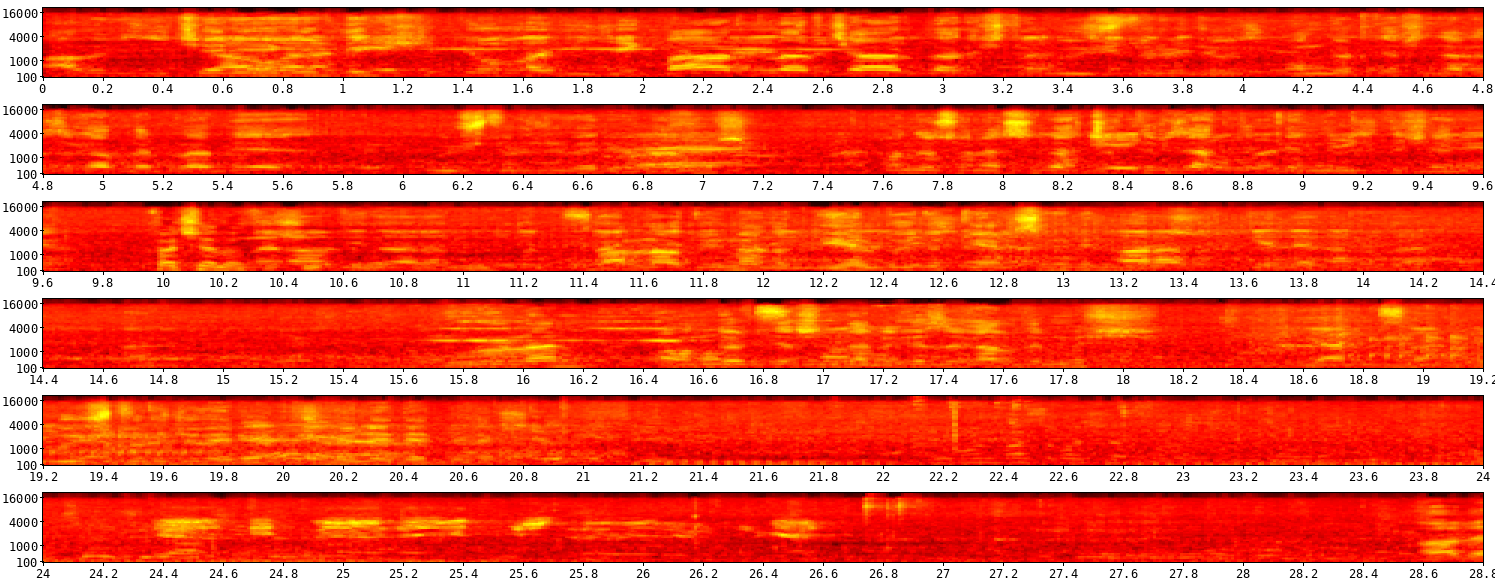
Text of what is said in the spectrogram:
Abi biz içeriye bir girdik. ekip yolla diyecek. Bağırdılar, çağırdılar işte uyuşturucu 14 yaşında kızı kaldırdılar diye uyuşturucu veriyorlarmış. Ondan sonra silah çıktı biz attık kendimizi dışarıya. Kaç el atış de efendim? Vallahi duymadık, diğer duyduk gerisini bilmiyoruz. Aradık gelene kadar Vurulan 14 yaşında bir kızı kaldırmış, yarım saat. uyuşturucu veriyormuş, öyle dediler. Abi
